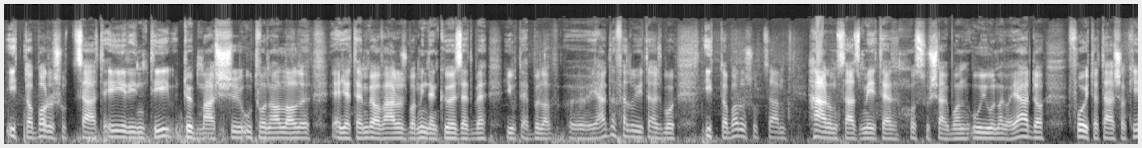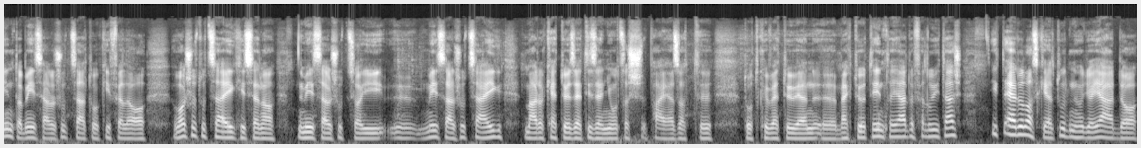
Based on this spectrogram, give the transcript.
Itt a Baros utcát érinti, több más útvonallal egyetembe, a városban, minden körzetbe jut ebből a járdafelújításból. Itt a Baros utcán 300 méter hosszúságban újul meg a járda, folytatásaként a Mészáros utcától kifele a Vasút utcáig, hiszen a Mészáros, utcai, Mészáros utcáig már a 2018-as pályázatot követően megtörtént a járdafelújítás. Itt erről azt kell tudni, hogy a járda,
